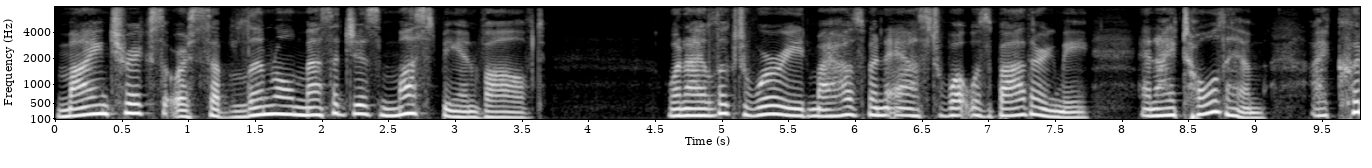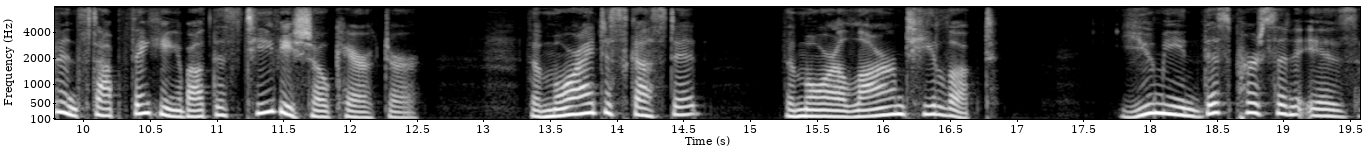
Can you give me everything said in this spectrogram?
Mind tricks or subliminal messages must be involved. When I looked worried, my husband asked what was bothering me, and I told him I couldn't stop thinking about this TV show character. The more I discussed it, the more alarmed he looked. You mean this person is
